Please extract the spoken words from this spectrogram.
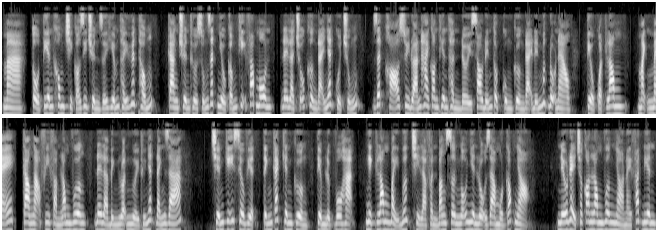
Mà, tổ tiên không chỉ có di truyền dưới hiếm thấy huyết thống, càng truyền thừa xuống rất nhiều cấm kỵ pháp môn, đây là chỗ cường đại nhất của chúng, rất khó suy đoán hai con thiên thần đời sau đến tột cùng cường đại đến mức độ nào. Tiểu Quật Long, mạnh mẽ, cao ngạo phi phàm Long Vương, đây là bình luận người thứ nhất đánh giá. Chiến kỹ siêu việt, tính cách kiên cường, tiềm lực vô hạn, nghịch Long bảy bước chỉ là phần băng sơn ngẫu nhiên lộ ra một góc nhỏ. Nếu để cho con Long Vương nhỏ này phát điên,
